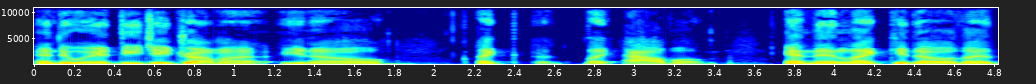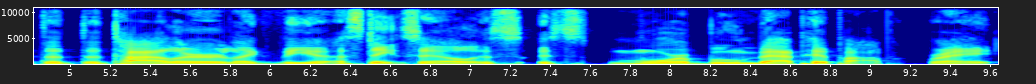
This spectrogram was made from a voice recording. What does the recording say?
and doing a DJ drama, you know, like uh, like album. And then like you know the the, the Tyler like the uh, estate sale is is more boom bap hip hop, right?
